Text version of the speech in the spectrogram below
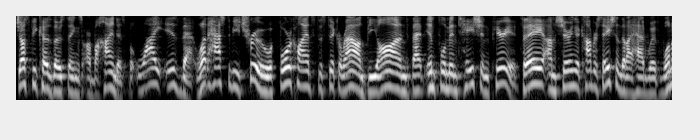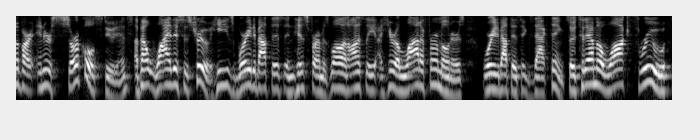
just because those things are behind us. But why is that? What has to be true for clients to stick around beyond that implementation period? Today, I'm sharing a conversation that I had with one of our inner circle students about why this is true. He's worried about this in his firm as well. And honestly, I hear a lot of firm owners worried about this exact thing. So today, I'm going to walk through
